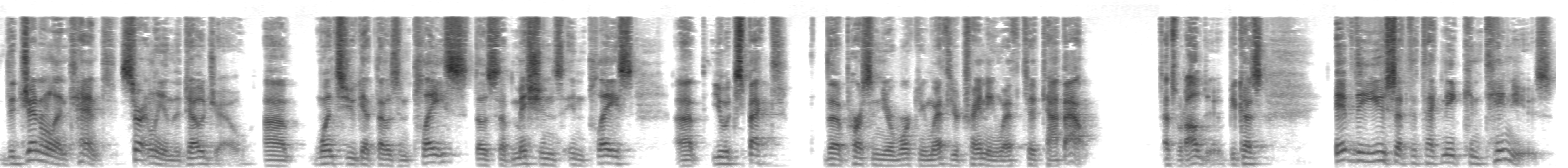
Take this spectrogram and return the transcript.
the general intent, certainly in the dojo, uh, once you get those in place, those submissions in place, uh, you expect the person you're working with, you're training with, to tap out. That's what I'll do because if the use of the technique continues,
